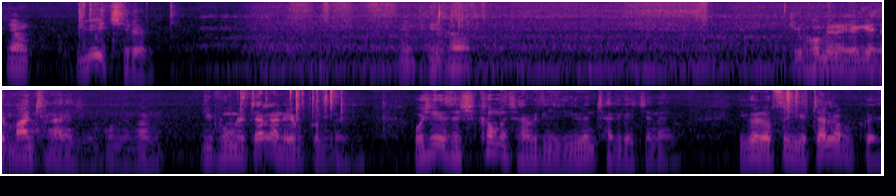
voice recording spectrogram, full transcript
그냥 UH를 이렇게 해서 지금 보면은 여기가 좀 많잖아요 지금 보면은 이 부분을 잘라내 볼 겁니다 이 오싱에서 시커먼 자리 이런 자리가 있잖아요 이걸 없어지게 잘라 볼 거예요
